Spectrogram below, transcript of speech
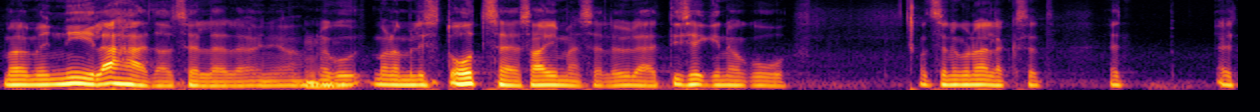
me oleme nii lähedal sellele, onju, Mhm. nagu me oleme lihtsalt otse saime selle üle, et isegi nagu, vot see on nagu naljakas, et, et, et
